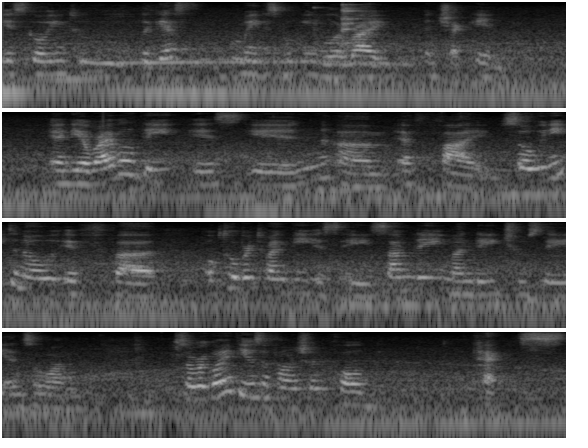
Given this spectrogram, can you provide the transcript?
is going to, the guest who made this booking will arrive and check in. And the arrival date is in um, F5. So we need to know if uh, October 20 is a Sunday, Monday, Tuesday, and so on. So we're going to use a function called text.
